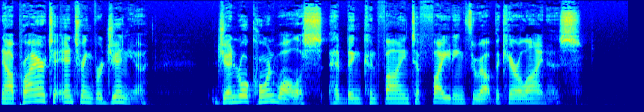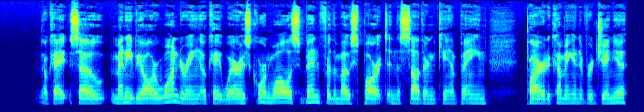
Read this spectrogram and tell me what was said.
Now, prior to entering Virginia, General Cornwallis had been confined to fighting throughout the Carolinas. Okay, so many of y'all are wondering okay, where has Cornwallis been for the most part in the Southern campaign prior to coming into Virginia?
